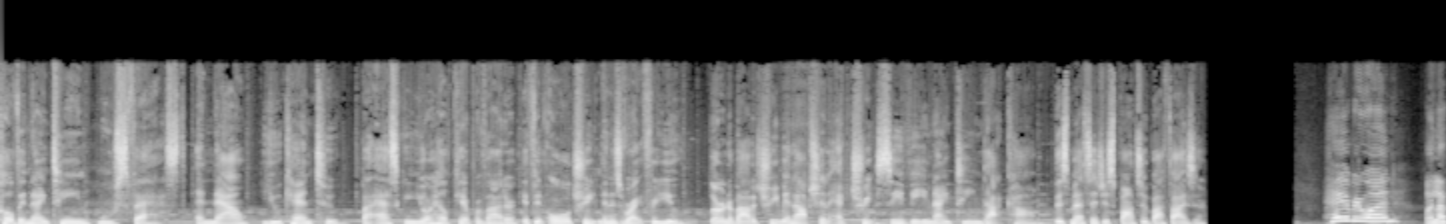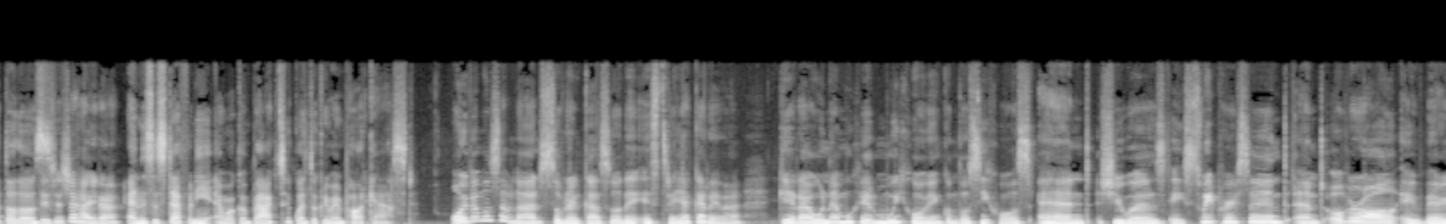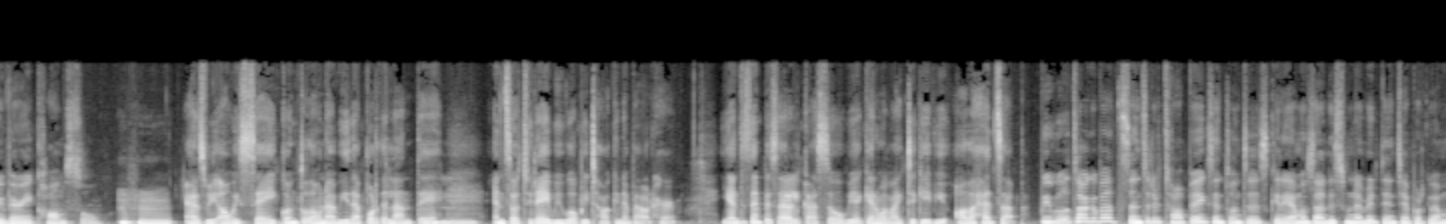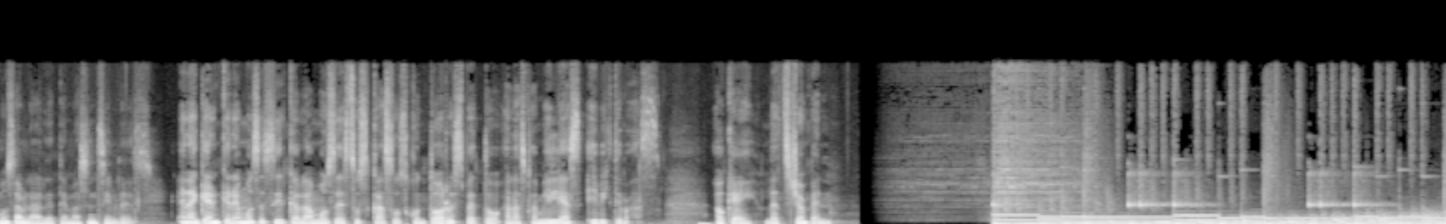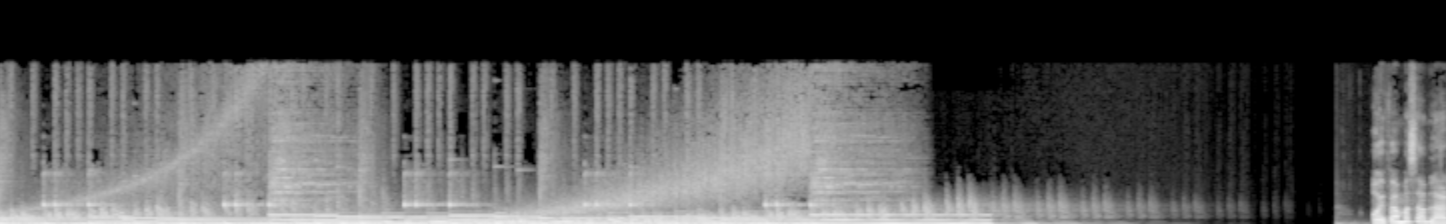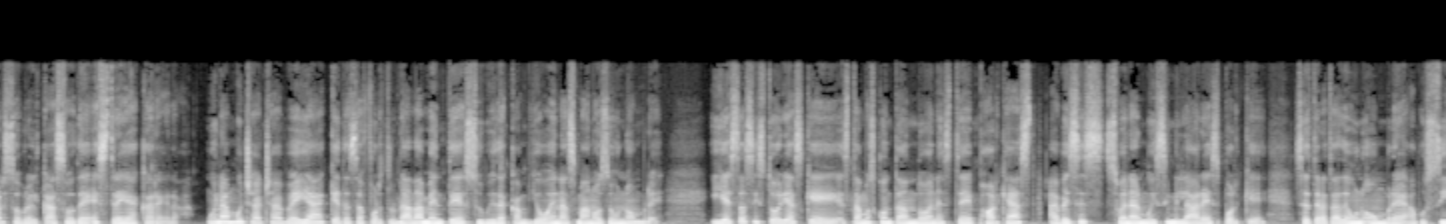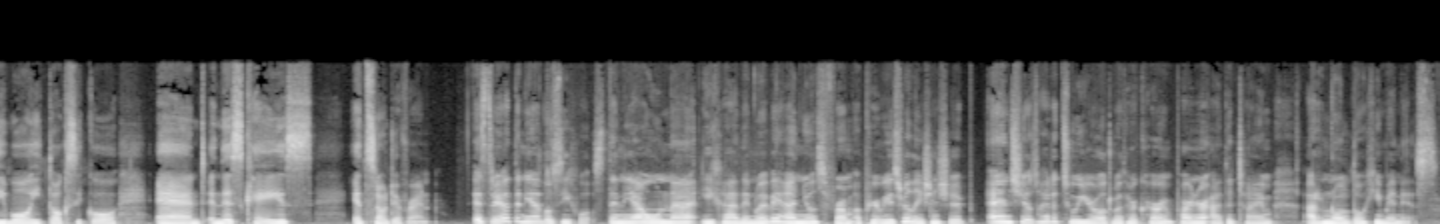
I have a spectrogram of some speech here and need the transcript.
COVID 19 moves fast, and now you can too by asking your healthcare provider if an oral treatment is right for you. Learn about a treatment option at treatcv19.com. This message is sponsored by Pfizer. Hey everyone! Hola a todos. This is Shahaira. and this is Stephanie, and welcome back to Cuento Crimen Podcast. Hoy vamos a hablar sobre el caso de Estrella Carrera, que era una mujer muy joven con dos hijos, and she was a sweet person and overall a very, very calm soul. hmm As we always say, con toda una vida por delante. And so today we will be talking about her. Y antes de empezar el caso, we again would like to give you all a heads up. We will talk about sensitive topics, entonces queríamos darles una advertencia porque vamos a hablar de temas sensibles. And again, queremos decir que hablamos de estos casos con todo respeto a las familias y víctimas. Okay, let's jump in. Vamos a hablar sobre el caso de Estrella Carrera, una muchacha bella que desafortunadamente su vida cambió en las manos de un hombre. Y estas historias que estamos contando en este podcast a veces suenan muy similares porque se trata de un hombre abusivo y tóxico, and in this case, it's no different. Estrella tenía dos hijos. Tenía una hija de nueve años from a previous relationship, and she also had a two-year-old with her current partner at the time, Arnoldo Jimenez.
